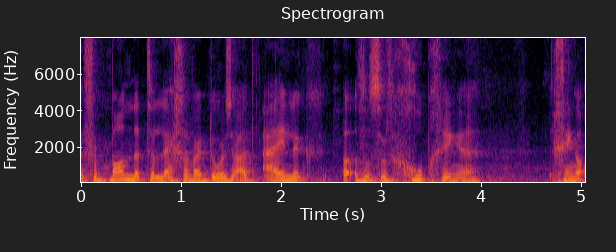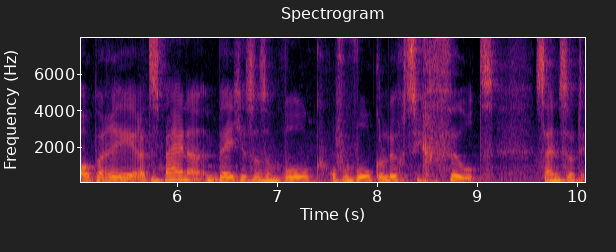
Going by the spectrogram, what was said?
verbanden te leggen... waardoor ze uiteindelijk als een soort groep gingen, gingen opereren. Het is bijna een beetje zoals een wolk of een wolkenlucht zich vult. Zijn een soort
